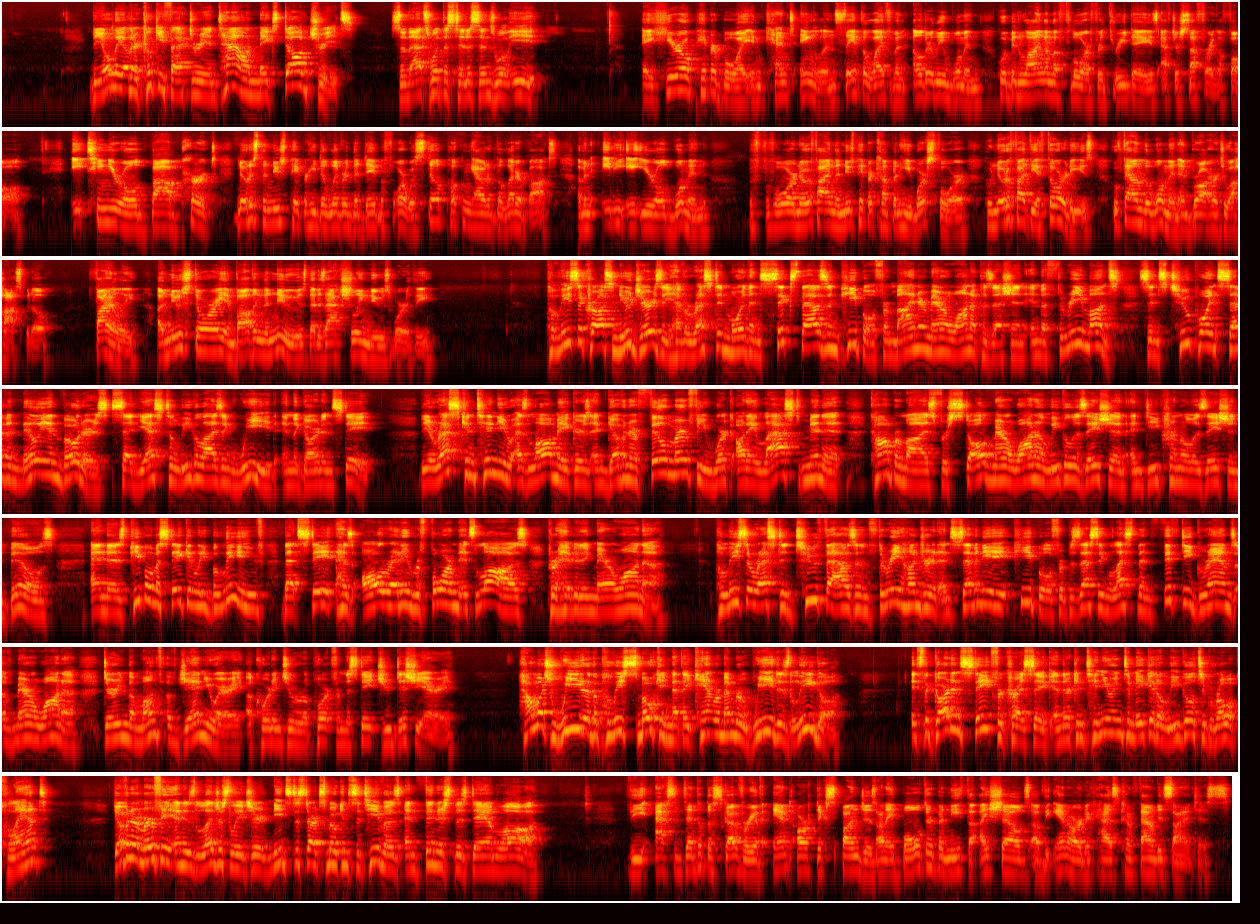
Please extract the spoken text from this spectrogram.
The only other cookie factory in town makes dog treats, so that's what the citizens will eat. A hero paper boy in Kent, England, saved the life of an elderly woman who had been lying on the floor for three days after suffering a fall. 18 year old Bob Pert noticed the newspaper he delivered the day before was still poking out of the letterbox of an 88 year old woman before notifying the newspaper company he works for, who notified the authorities, who found the woman and brought her to a hospital. Finally, a news story involving the news that is actually newsworthy. Police across New Jersey have arrested more than 6,000 people for minor marijuana possession in the three months since 2.7 million voters said yes to legalizing weed in the Garden State. The arrests continue as lawmakers and Governor Phil Murphy work on a last minute compromise for stalled marijuana legalization and decriminalization bills and as people mistakenly believe that state has already reformed its laws prohibiting marijuana. Police arrested 2,378 people for possessing less than 50 grams of marijuana during the month of January, according to a report from the state judiciary. How much weed are the police smoking that they can't remember weed is legal? It's the Garden State, for Christ's sake, and they're continuing to make it illegal to grow a plant? Governor Murphy and his legislature needs to start smoking sativas and finish this damn law. The accidental discovery of Antarctic sponges on a boulder beneath the ice shelves of the Antarctic has confounded scientists.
